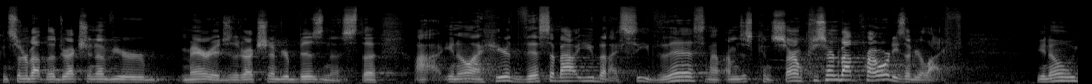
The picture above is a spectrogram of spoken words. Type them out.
Concerned about the direction of your marriage, the direction of your business. The, uh, you know, I hear this about you, but I see this, and I, I'm just concerned. I'm concerned about the priorities of your life. You know,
